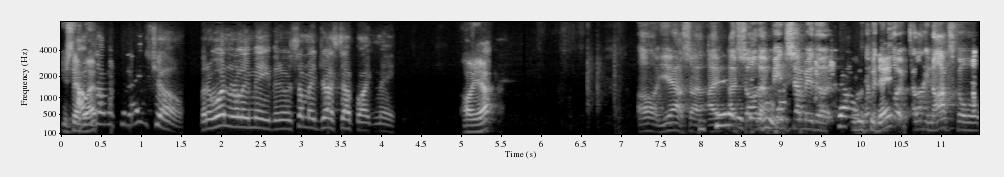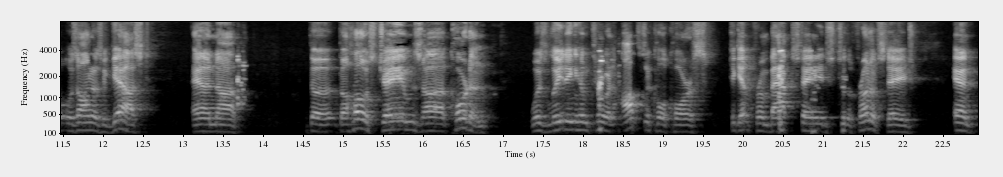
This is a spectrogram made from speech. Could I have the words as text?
You said I what? was on the Tonight Show, but it wasn't really me. But it was somebody dressed up like me. Oh yeah. Oh yes, I, I, I saw that. Bean sent me the, the clip. Johnny Knoxville was on as a guest, and uh, the the host James uh, Corden was leading him through an obstacle course to get from backstage to the front of stage and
